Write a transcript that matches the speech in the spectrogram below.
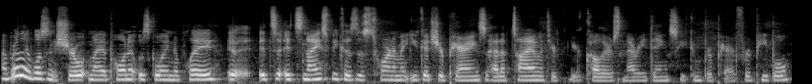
I really wasn't sure what my opponent was going to play. It, it's it's nice because this tournament you get your pairings ahead of time with your, your colors and everything so you can prepare for people.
